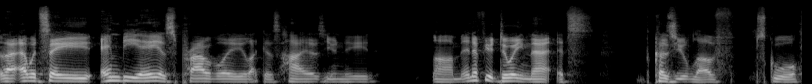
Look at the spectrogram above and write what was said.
I would say MBA is probably like as high as you need. Um, and if you're doing that, it's because you love school.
